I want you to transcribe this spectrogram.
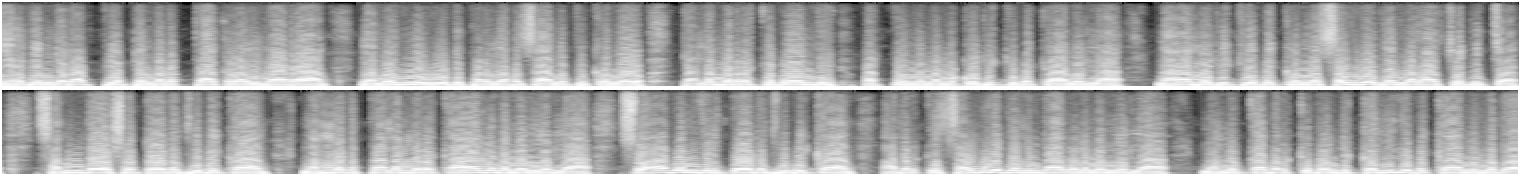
നേരിന്റെ രാഷ്ട്രീയത്തിന്റെ വക്താക്കളായി മാറാം. ഞാൻ ഒന്നുകൂടി പറഞ്ഞ് അവസാനിപ്പിക്കുന്നു. തലമുറയ്ക്ക് വേണ്ടി മറ്റൊന്നും നമുക്ക് ഒരുക്കി വെക്കാനില്ല. നാം ഒരുക്കി വെക്കുന്ന സൗകര്യങ്ങൾ ആസ്വദിച്ച് സന്തോഷത്തോടെ ജീവിക്കാൻ നമ്മുടെ തലമുറക്കാകണമെന്നില്ല സ്വാതന്ത്ര്യത്തോടെ ജീവിക്കാൻ അവർക്ക് സൗകര്യം ഉണ്ടാകണമെന്നില്ല. നമുക്ക് അവർക്ക് വേണ്ടി കരുതി വെക്കാനുള്ളത്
